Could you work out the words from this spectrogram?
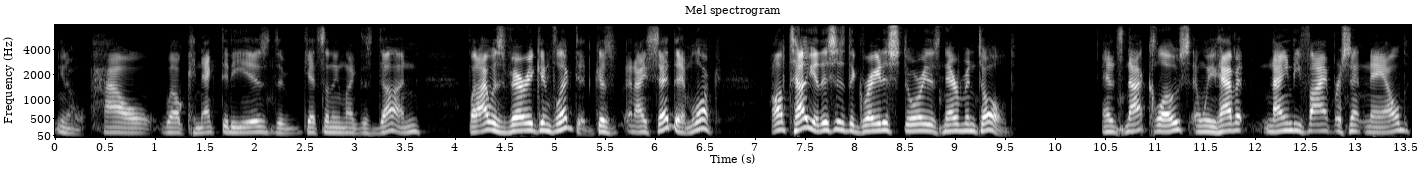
you know, how well connected he is to get something like this done, but I was very conflicted because, and I said to him, look, I'll tell you, this is the greatest story that's never been told. And it's not close, and we have it 95% nailed.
